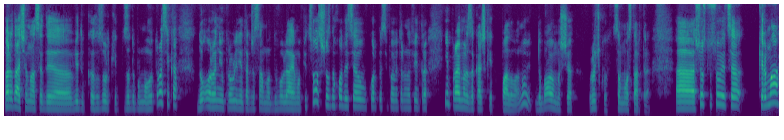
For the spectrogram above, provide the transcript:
Передача у нас іде від газульки за допомогою тросика. До органів управління так само додаємо підсос, що знаходиться в корпусі повітряного фільтра, і праймер закачки палива. Ну і додаємо ще ручку самого стартера. Е, Що стосується керма,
